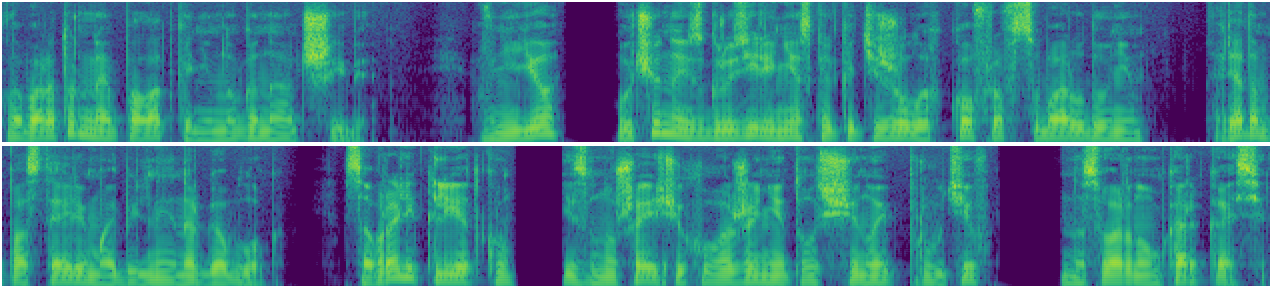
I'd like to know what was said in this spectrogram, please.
Лабораторная палатка немного на отшибе. В нее ученые сгрузили несколько тяжелых кофров с оборудованием Рядом поставили мобильный энергоблок. Собрали клетку из внушающих уважение толщиной прутьев на сварном каркасе.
